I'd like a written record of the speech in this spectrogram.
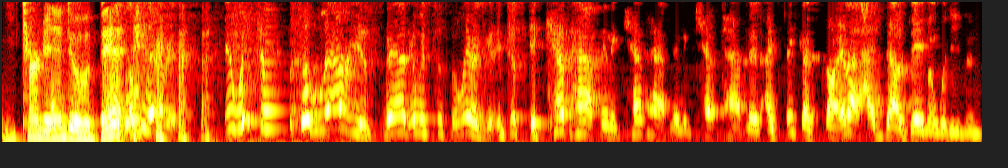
You turned it into a bit. It was it was just hilarious, man. It was just hilarious. It just it kept happening and kept happening and kept happening. I think I saw, and I, I doubt Damon would even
